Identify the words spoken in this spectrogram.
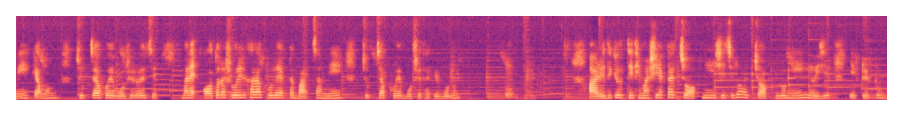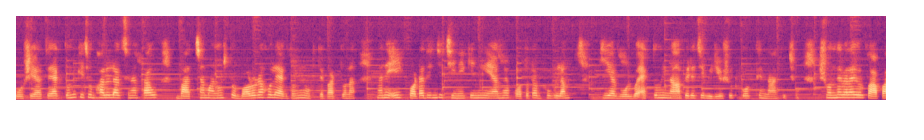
মেয়ে কেমন চুপচাপ হয়ে বসে রয়েছে। মানে কতটা শরীর খারাপ হলে একটা বাচ্চা মেয়ে চুপচাপ হয়ে বসে থাকে, বলুন। আর এদিকেও তিথিমাসি একটা চক নিয়ে এসেছিল, আর চকগুলো নিয়েই ওই যে একটু একটু বসে আছে। একদমই কিছু ভালো লাগছে না, তাও বাচ্চা মানুষ তো, বড়রা হলে একদমই উঠতে পারতো না। মানে এই কটা দিন যে চিনিকে নিয়ে আমরা কতটা ভুগলাম, কি আর বলব? একদমই না পেরেছি ভিডিও শুট করতে, না কিছু। সন্ধ্যাবেলায় ওর পাপা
